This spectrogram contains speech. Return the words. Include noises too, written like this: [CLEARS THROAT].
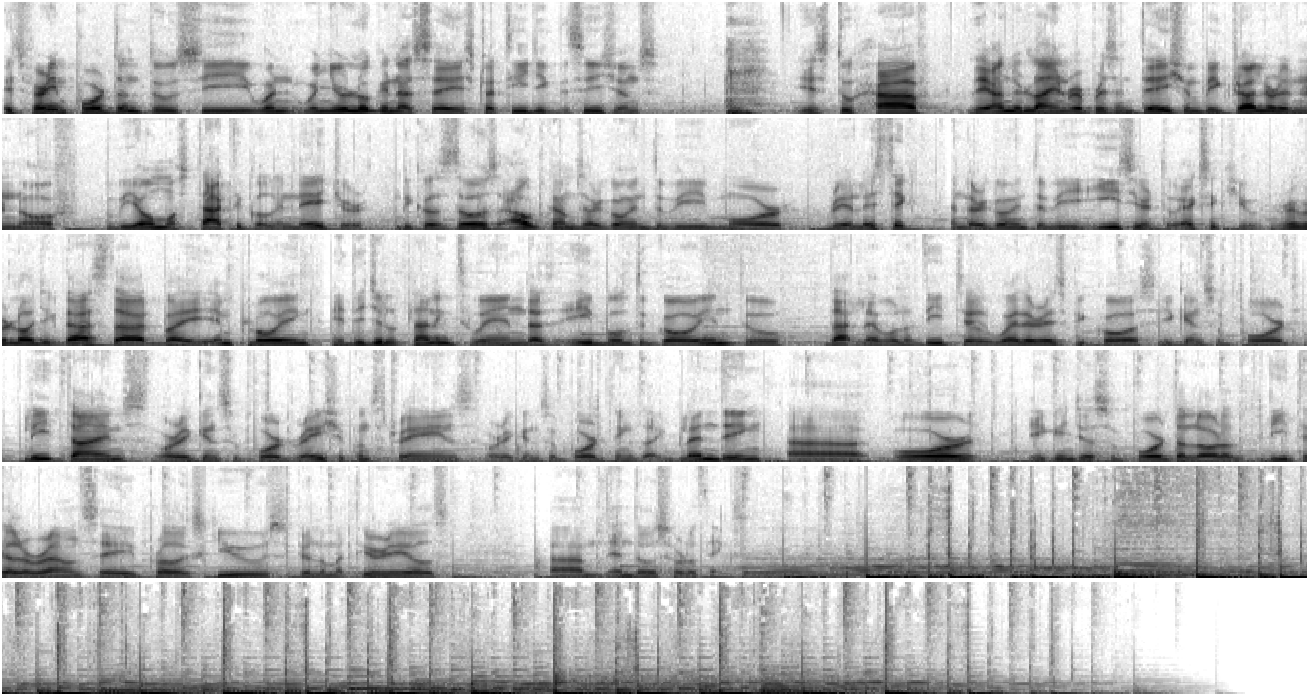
It's very important to see when, when you're looking at, say, strategic decisions, [CLEARS THROAT] is to have the underlying representation be granular enough to be almost tactical in nature because those outcomes are going to be more realistic and they're going to be easier to execute. RiverLogic does that by employing a digital planning twin that's able to go into that level of detail, whether it's because it can support lead times or it can support ratio constraints or it can support things like blending uh, or it can just support a lot of detail around, say, product SKUs, bill of materials, um, and those sort of things.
